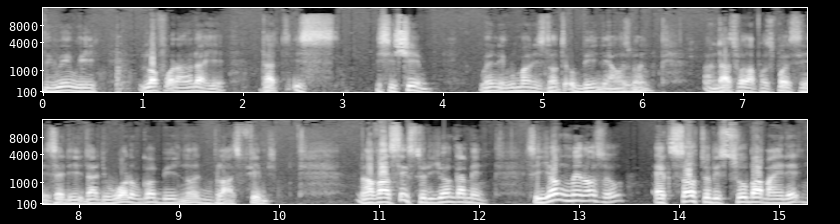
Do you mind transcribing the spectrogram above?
the way we love one another here, that is, is a shame when a woman is not obeying their husband. And that's what Apostle Paul said. He said that the word of God be not blasphemed. Now, verse 6 to the younger men. See, young men also exhort to be sober minded.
